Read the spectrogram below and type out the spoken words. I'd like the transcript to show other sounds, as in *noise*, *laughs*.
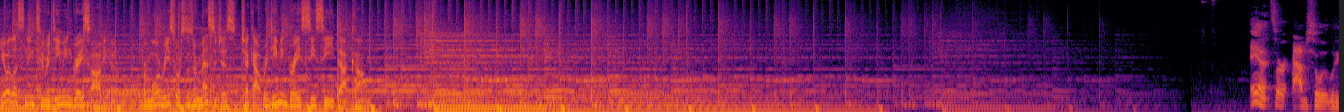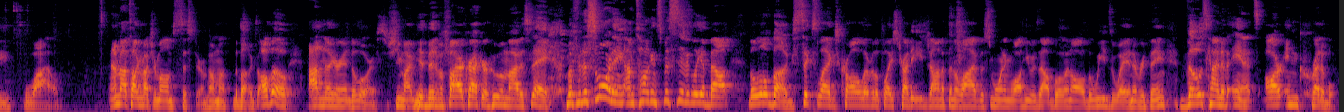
You're listening to Redeeming Grace Audio. For more resources or messages, check out redeeminggracecc.com. Ants are absolutely wild. And I'm not talking about your mom's sister. I'm talking about the bugs. Although I don't know your Aunt Dolores. She might be a bit of a firecracker. Who am I to say? But for this morning, I'm talking specifically about the little bugs. Six legs crawl all over the place, tried to eat Jonathan alive this morning while he was out blowing all the weeds away and everything. Those kind of ants are incredible.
